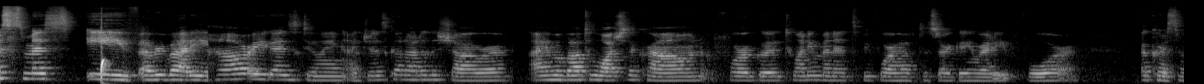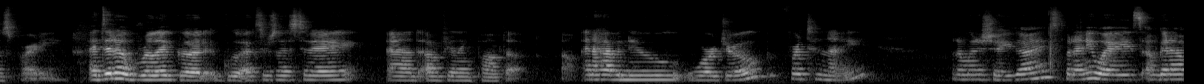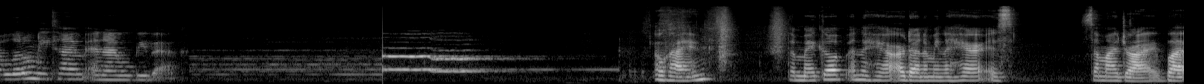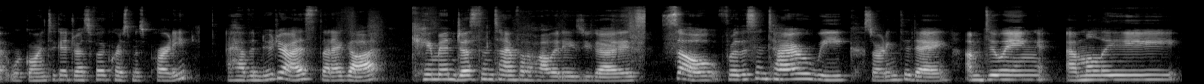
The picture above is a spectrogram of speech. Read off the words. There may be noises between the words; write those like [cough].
Christmas Eve, everybody. How are you guys doing? I just got out of the shower. I am about to watch The Crown for a good 20 minutes before I have to start getting ready for a Christmas party. I did a really good glute exercise today and I'm feeling pumped up. And I have a new wardrobe for tonight that I'm going to show you guys. But anyways, I'm going to have a little me time and I will be back. Okay, the makeup and the hair are done. I mean, the hair is semi-dry, but we're going to get dressed for the Christmas party. I have a new dress that I got. Came in just in time for the holidays, you guys. So, for this entire week, starting today, I'm doing Emily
